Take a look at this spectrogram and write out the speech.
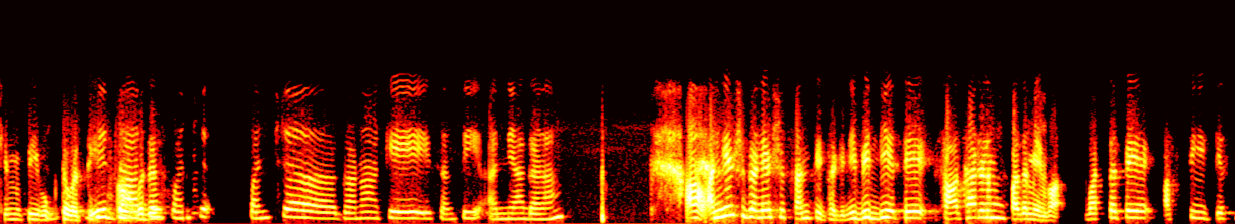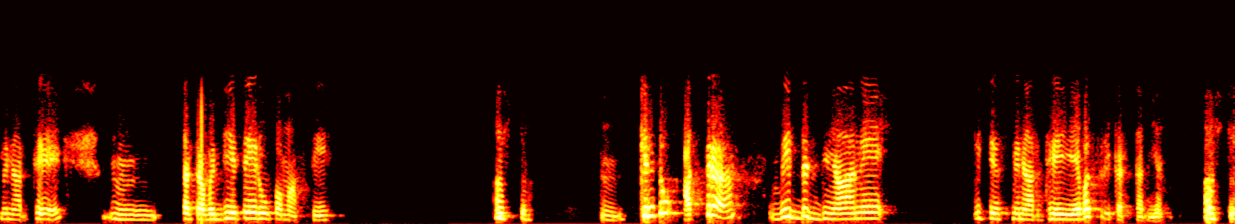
किमपि उक्तवती? पञ्च पञ्चगणा के सन्ति अन्या गणा? अन्येषु गणेषु सन्ति भगिनि। विद्यते साधारणं पदमेव। वर्तते अस्ति इत्यस्मिन् अर्थे तत्र विद्यते रूपम् अस्ति। किन्तु अत्र विद् ज्ञाने इत्यस्मिन् अर्थे एव स्वीकर्तव्यम्। अस्तु।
